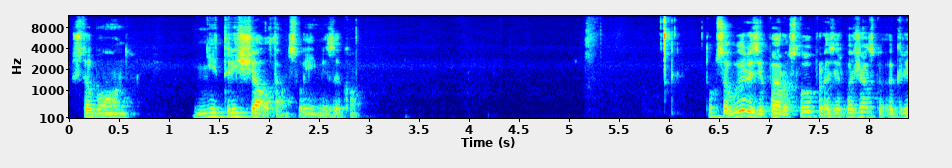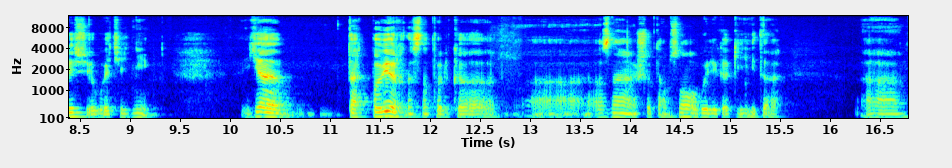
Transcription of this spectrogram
чтобы он не трещал там своим языком. Тумса, вырази пару слов про азербайджанскую агрессию в эти дни. Я так поверхностно только а, знаю, что там снова были какие-то а,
